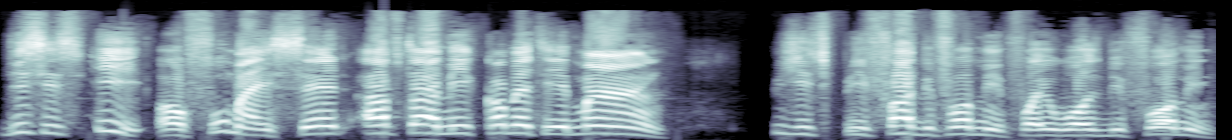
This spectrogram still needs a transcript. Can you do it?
This is he of whom I said, After me cometh a man, which is preferred before me, for he was before me.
